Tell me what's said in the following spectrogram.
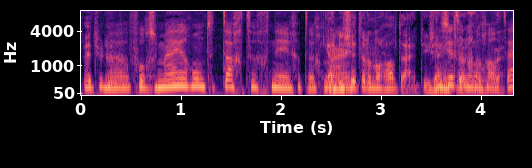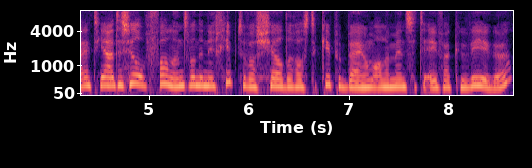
Weet u dat? Uh, volgens mij rond de 80, 90. Maar ja, die zitten er nog altijd? Die, zijn die zitten er nog altijd. Ja, het is heel opvallend, want in Egypte was Shell er als de kippen bij om alle mensen te evacueren.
